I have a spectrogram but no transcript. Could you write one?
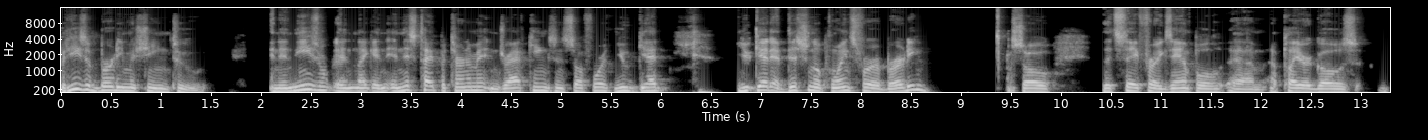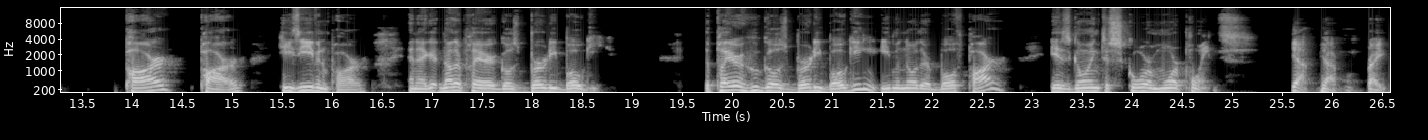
but he's a birdie machine too. And in these, in like in, in this type of tournament and DraftKings and so forth, you get you get additional points for a birdie. So let's say, for example, um, a player goes par, par, he's even par, and another player goes birdie bogey. The player who goes birdie bogey, even though they're both par, is going to score more points. Yeah, yeah, right.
